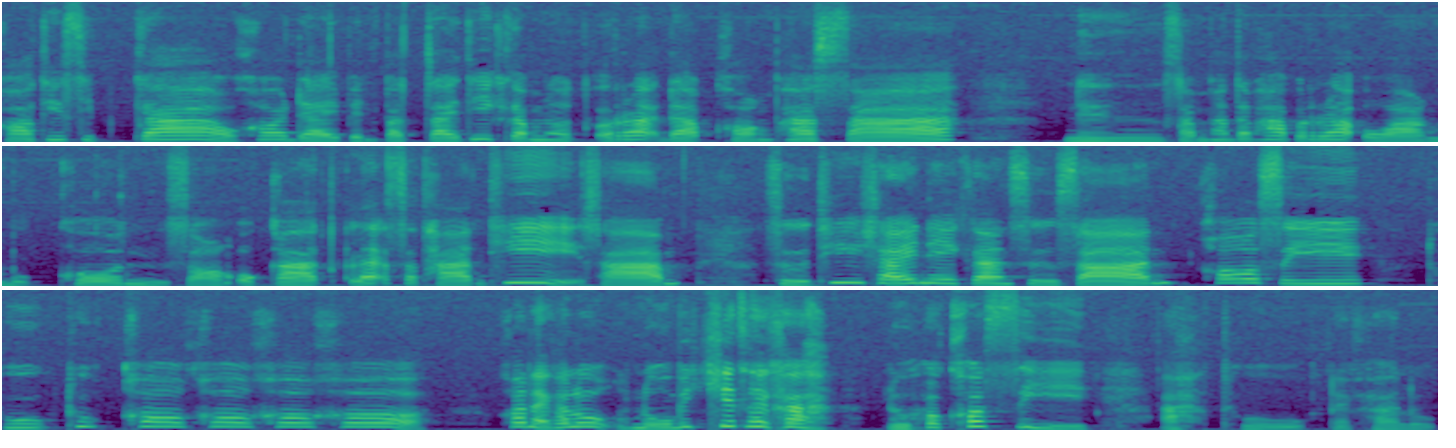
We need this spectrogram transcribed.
ข้อที่ 19 ข้อใดเป็นปัจจัยที่กำหนดระดับของภาษา 1. สัมพันธภาพระหว่างบุคคล 2. โอกาสและสถานที่ 3. สื่อที่ใช้ในการสื่อสาร ข้อ 4. ถูกทุกข้อข้อข้อข้อ ข้อไหนคะลูก หนูไม่คิดเลยค่ะ หนูเอข้อ 4 อะ ถูกนะคะลูก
